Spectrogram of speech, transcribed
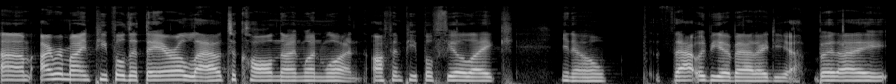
Um, I remind people that they are allowed to call nine one one. Often people feel like, you know, that would be a bad idea. But I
